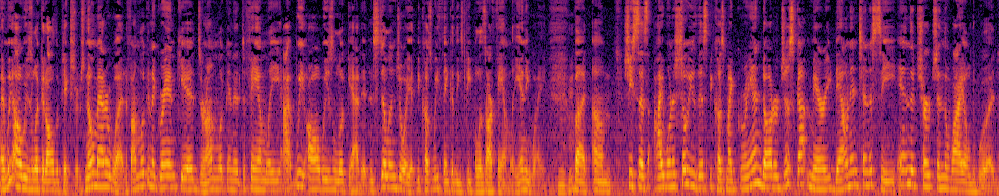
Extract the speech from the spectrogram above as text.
And we always look at all the pictures, no matter what. If I'm looking at grandkids or I'm looking at the family, I, we always look at it and still enjoy it because we think of these people as our family anyway. Mm-hmm. But um, she says, I want to show you this because my granddaughter just got married down in Tennessee in the church in the Wildwood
